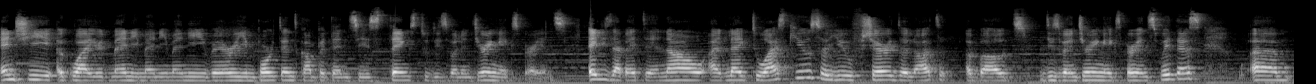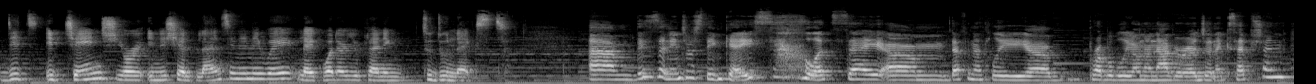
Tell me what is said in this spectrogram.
And she acquired many, many, many very important competencies thanks to this volunteering experience. Elizabete, now I'd like to ask you so, you've shared a lot about this volunteering experience with us. Um, did it change your initial plans in any way? Like, what are you planning to do next? Um, this is an interesting case. Let's say um, definitely, uh, probably on an average, an exception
